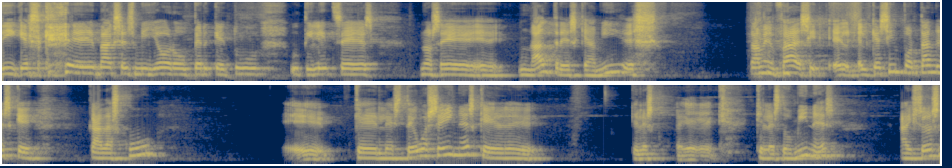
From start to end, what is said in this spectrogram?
digues que Emacs és millor o perquè tu utilitzes, no sé, eh, un altre. És que a mi és, també em fa. El, el que és important és que cadascú eh, que les teues eines que, que, les, eh, que les domines això és,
